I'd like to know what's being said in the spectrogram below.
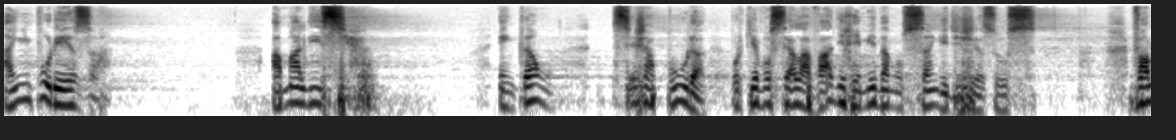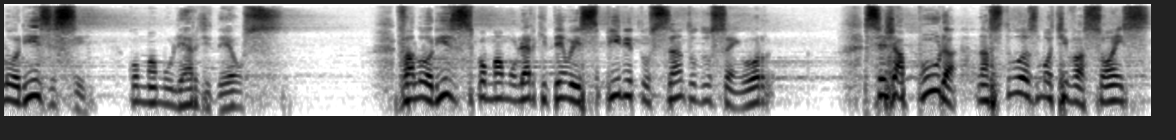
a impureza, a malícia. Então, seja pura, porque você é lavada e remida no sangue de Jesus. Valorize-se como uma mulher de Deus. Valorize-se como uma mulher que tem o Espírito Santo do Senhor seja pura nas tuas motivações.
